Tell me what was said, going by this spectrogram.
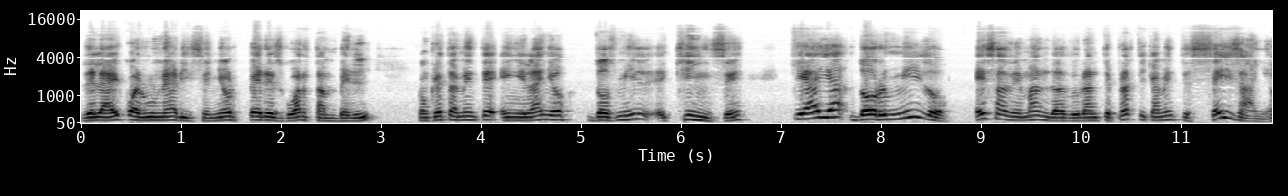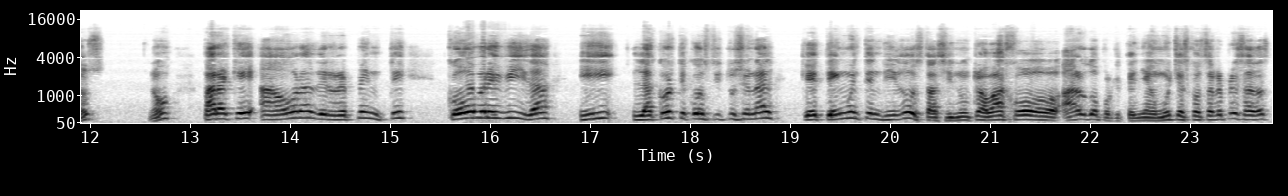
de la Ecuarunari, señor Pérez Guartambel, concretamente en el año 2015, que haya dormido esa demanda durante prácticamente seis años, ¿no? Para que ahora de repente cobre vida y la Corte Constitucional, que tengo entendido está haciendo un trabajo arduo porque tenían muchas cosas represadas,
